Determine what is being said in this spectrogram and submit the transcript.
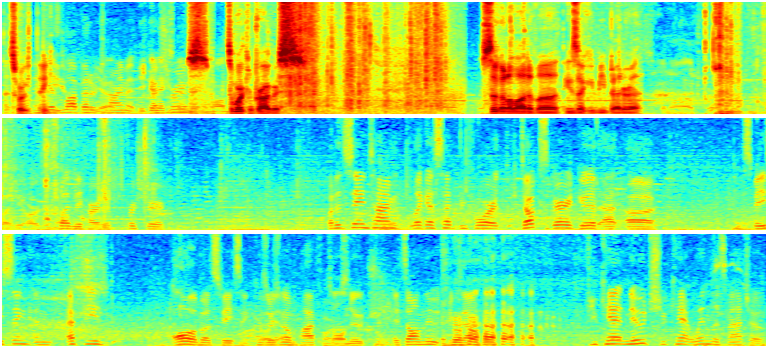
That's work. Thank you. A lot better Yeah, time at he can pressuring. extend It's, it's a work in progress. Still got a lot of uh, things I could be better at. It's gonna edge guard slightly harder. for sure. But at the same time, like I said before, Duck's very good at uh, spacing, and FD is all about spacing because Oh, there's yeah. no platforms. It's all nooch. It's all nooch, exactly. if you can't nooch, you can't win this matchup.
